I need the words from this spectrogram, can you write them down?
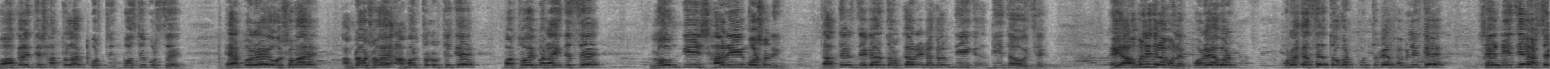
মহাকালীতে সাততলা বস্তি- পড়ছে। এরপরে ওই সময় আমরা ওই সময় আমার তরফ থেকে পার্থভাই পাঠাই দিতেছে লঙ্গি শাড়ি মশারি। যাতে যেটা দরকার এটা দিয়ে দিয়ে দেওয়া হয়েছে। এই আওয়ামী লীগের আমলে। পরে আবার পড়া গেছে তখন প্রত্যেকটা ফ্যামিলিকে সে নিজে আসছে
